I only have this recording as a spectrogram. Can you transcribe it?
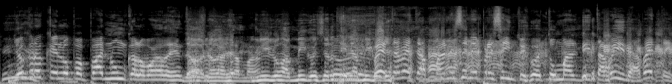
yo creo que los papás nunca lo van a dejar entrar No, a su no, casa ni los amigos, ese no, tiene amigos. Vete, ya. vete, amanece en el precinto, hijo de tu maldita vida, vete.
